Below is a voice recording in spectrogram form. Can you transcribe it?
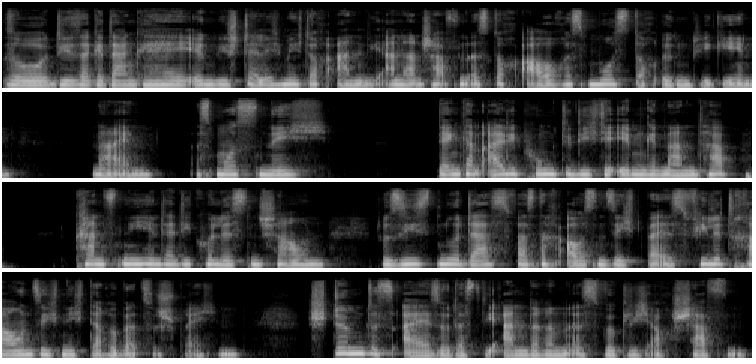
So dieser Gedanke, hey, irgendwie stelle ich mich doch an, die anderen schaffen es doch auch, es muss doch irgendwie gehen. Nein, es muss nicht. Denk an all die Punkte, die ich dir eben genannt habe. Du kannst nie hinter die Kulissen schauen. Du siehst nur das, was nach außen sichtbar ist. Viele trauen sich nicht darüber zu sprechen. Stimmt es also, dass die anderen es wirklich auch schaffen?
